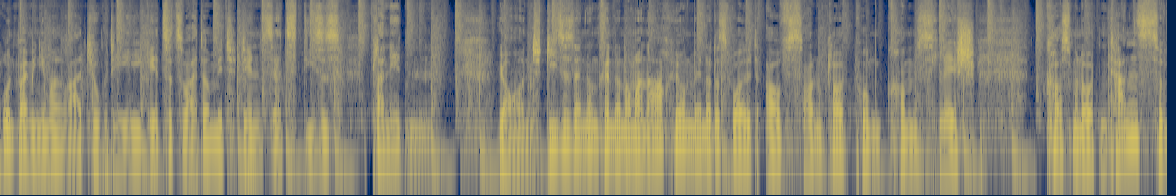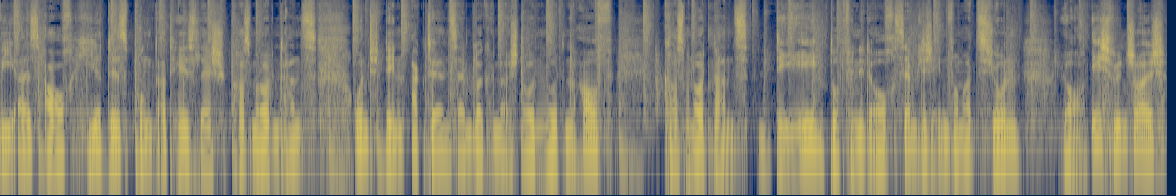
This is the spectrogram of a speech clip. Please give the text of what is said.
und bei minimalradio.de geht es jetzt weiter mit den Sets dieses Planeten. Ja, und diese Sendung könnt ihr nochmal nachhören, wenn ihr das wollt, auf soundcloud.com slash Kosmonautentanz sowie als auch hierdis.at slash Kosmonautentanz und den aktuellen Sampler könnt ihr euch downloaden auf kosmonautentanz.de. Dort findet ihr auch sämtliche Informationen. Ja, ich wünsche euch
